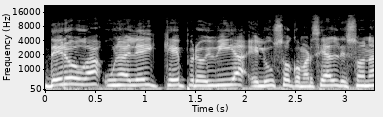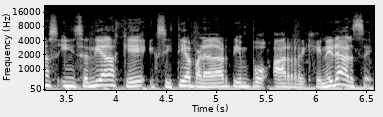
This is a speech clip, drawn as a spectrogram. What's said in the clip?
Deroga una ley que prohibía el uso comercial de zonas incendiadas que existía para dar tiempo a regenerarse.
